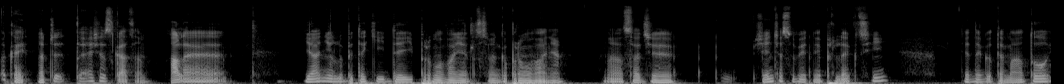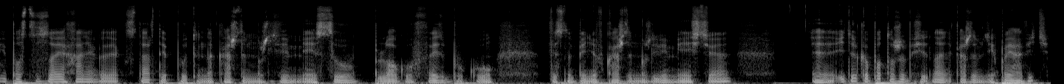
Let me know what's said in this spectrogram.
Okej, okay, znaczy to ja się zgadzam, ale ja nie lubię takiej idei promowania dla samego promowania. Na zasadzie wzięcia sobie jednej prelekcji jednego tematu i po prostu zajechania go jak startej płyty na każdym możliwym miejscu, blogu, Facebooku, wystąpieniu w każdym możliwym mieście i tylko po to, żeby się na każdym z nich pojawić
